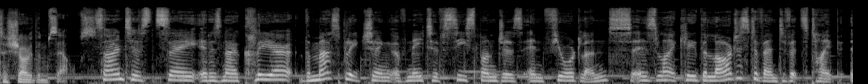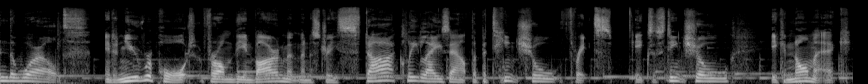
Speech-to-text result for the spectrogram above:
to show themselves. Scientists say it is now clear the mass bleaching of native sea sponges in Fiordland is likely the largest event of its type in the world. And a new report from the Environment Ministry starkly lays out the potential threats existential, economic,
